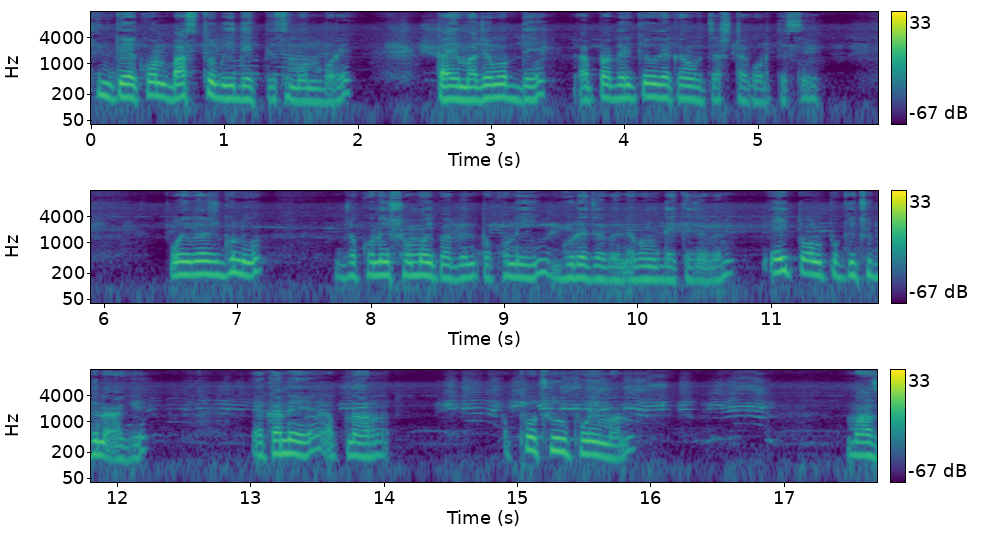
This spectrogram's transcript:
কিন্তু এখন বাস্তবেই দেখতেছি মন ভরে। তাই মাঝে মধ্যে আপনাদেরকেও দেখানোর চেষ্টা করতেছি। পরিবেশগুলো যখনই সময় পাবেন, তখনই ঘুরে যাবেন এবং দেখে যাবেন। এই তো অল্প কিছুদিন আগে এখানে আপনার প্রচুর পরিমাণ মাছ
